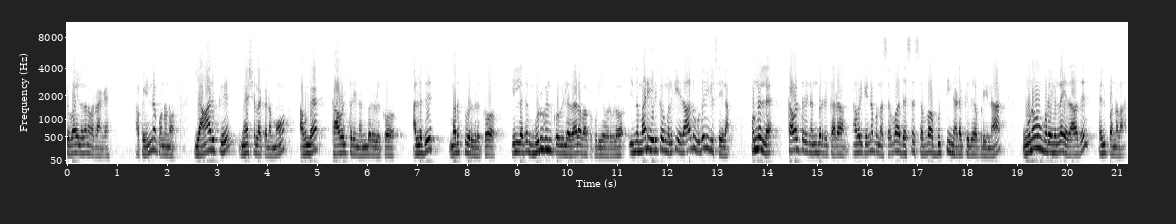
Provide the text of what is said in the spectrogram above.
செவ்வாயில் தானே வர்றாங்க. அப்போ என்ன பண்ணணும்? யாருக்கு மேஷ லக்கணமோ அவங்க காவல்துறை நண்பர்களுக்கோ அல்லது மருத்துவர்களுக்கோ இல்லது முருகன் கோவிலில் வேலை பார்க்கக்கூடியவர்களோ இந்த மாதிரி இருக்கவங்களுக்கு ஏதாவது உதவிகள் செய்யலாம். ஒன்றும் இல்லை காவல்துறை நண்பர் இருக்காரா? அவருக்கு என்ன பண்ணலாம்? செவ்வாய் தசை செவ்வாய் புத்தி நடக்குது அப்படின்னா உணவு முறைகளில் ஏதாவது ஹெல்ப் பண்ணலாம்.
